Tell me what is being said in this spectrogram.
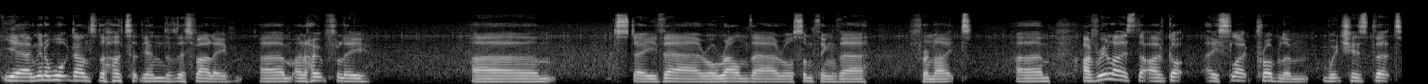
yeah, I'm going to walk down to the hut at the end of this valley um, and hopefully um, stay there or round there or something there for a night. Um, I've realised that I've got a slight problem, which is that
